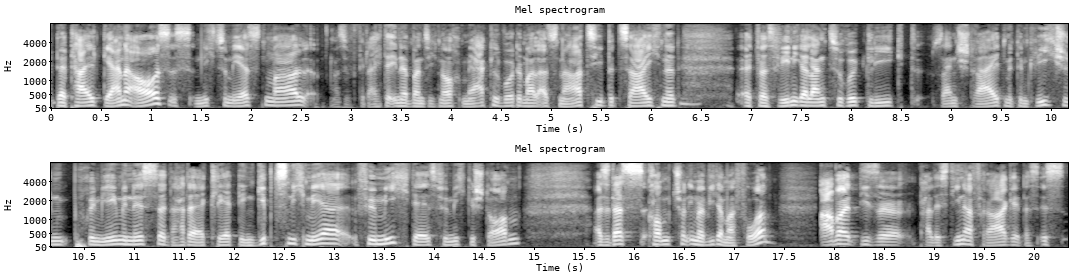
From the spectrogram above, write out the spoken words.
Der teilt gerne aus, ist nicht zum ersten Mal. Also vielleicht erinnert man sich noch, Merkel wurde mal als Nazi bezeichnet. Etwas weniger lang zurückliegt sein Streit mit dem griechischen Premierminister. Da hat er erklärt, den gibt's nicht mehr für mich, der ist für mich gestorben. Also das kommt schon immer wieder mal vor. Aber diese Palästina-Frage, das ist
